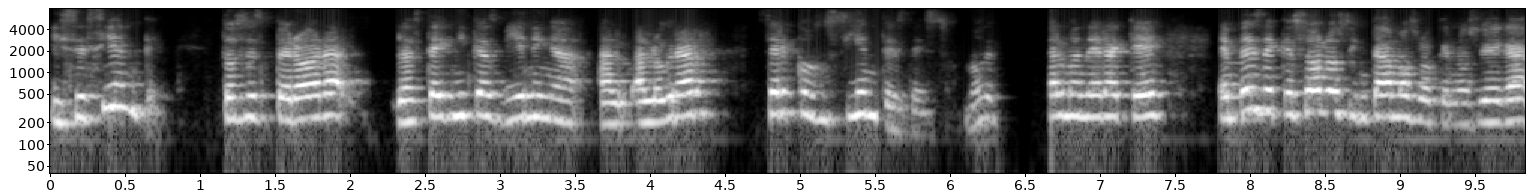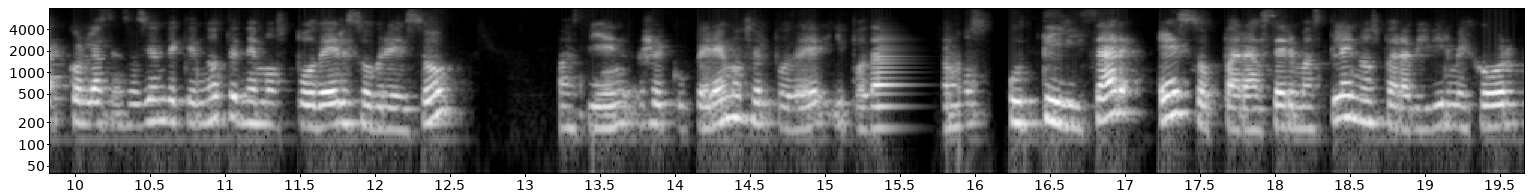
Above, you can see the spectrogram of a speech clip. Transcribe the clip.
y se siente. Entonces, pero ahora las técnicas vienen a, lograr ser conscientes de eso, ¿no? De tal manera que en vez de que solo sintamos lo que nos llega con la sensación de que no tenemos poder sobre eso, más bien recuperemos el poder y podamos utilizar eso para ser más plenos, para vivir mejor,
